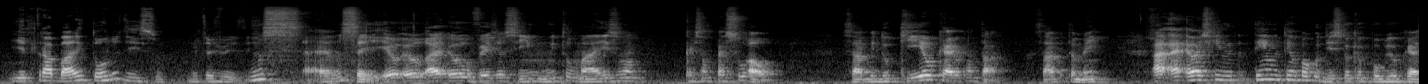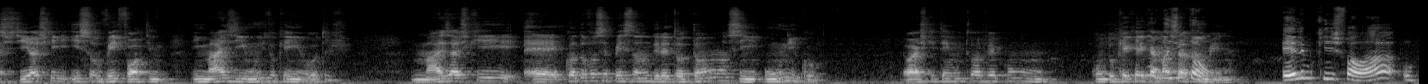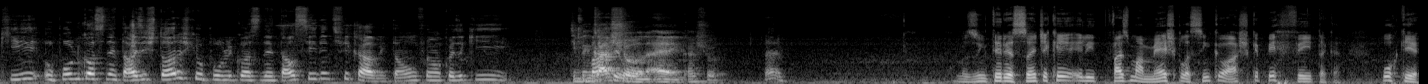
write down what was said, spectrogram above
e ele trabalha em torno disso, muitas vezes. Não, é, não sei, eu, eu, eu vejo assim muito mais uma questão pessoal, sabe? Do que eu quero contar, sabe? Também. Eu acho que tem, tem um pouco disso do que o público quer assistir, eu acho que isso vem forte em, em mais em uns do que em outros. Mas acho que é, quando você pensa num diretor tão assim, único, eu acho que tem muito a ver com, com do que, que ele quer mostrar então, também, né? Ele quis falar o que o público ocidental, as histórias que o público ocidental se identificava. Então foi uma coisa que. Tipo, que encaixou, né? É, encaixou. É. Mas o interessante é que ele faz uma mescla assim que eu acho que é perfeita, cara. Por quê?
